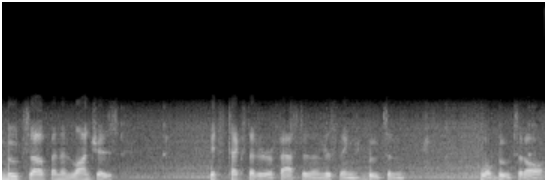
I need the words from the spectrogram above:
boots up and then launches its text editor faster than this thing boots and, well, boots at all.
